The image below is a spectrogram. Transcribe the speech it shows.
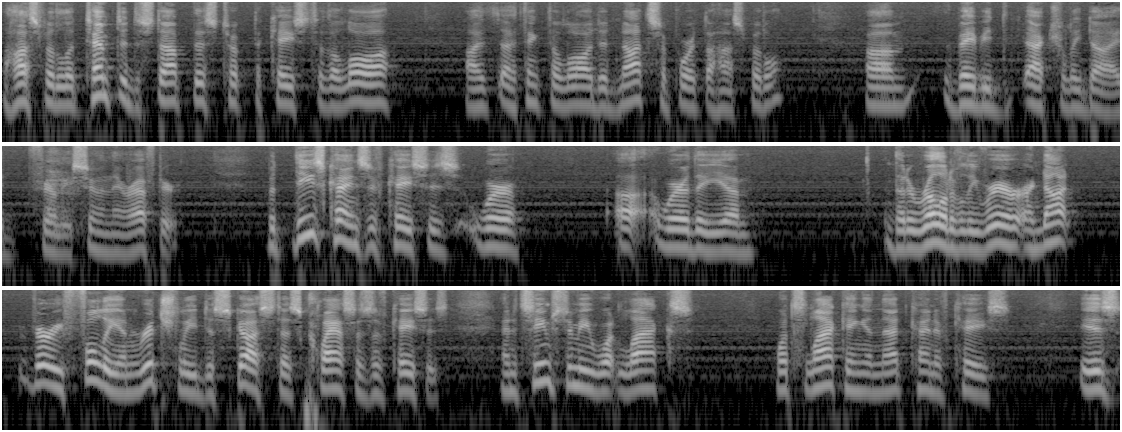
The hospital attempted to stop this, took the case to the law. I, I think the law did not support the hospital. Um, the baby actually died fairly soon thereafter. But these kinds of cases where, uh, where the, um, that are relatively rare are not very fully and richly discussed as classes of cases. And it seems to me what lacks, what's lacking in that kind of case is,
